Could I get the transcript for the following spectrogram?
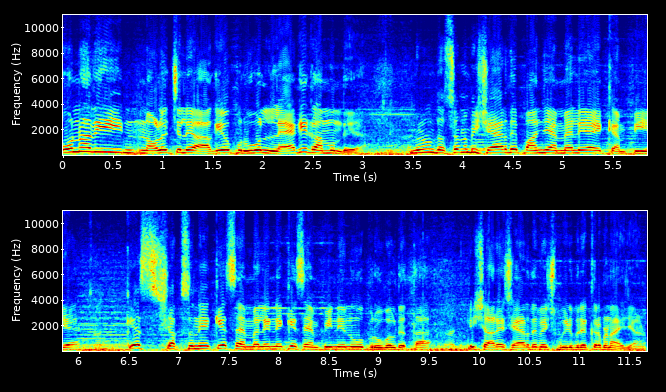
ਉਹਨਾਂ ਦੀ ਨੌਲੇਜ ਚ ਲਿਆ ਕੇ ਅਪਰੂਵਲ ਲੈ ਕੇ ਕੰਮ ਹੁੰਦੇ ਆ। ਮੈਨੂੰ ਦੱਸਣ ਵੀ ਸ਼ਹਿਰ ਦੇ ਪੰਜ ਐਮਐਲਏ ਆ ਇੱਕ ਐਮਪੀ ਹੈ। ਕਿਸ ਸ਼ਖਸ ਨੇ ਕਿਸ ਐਮਐਲਏ ਨੇ ਕਿਸ ਐਮਪੀ ਨੇ ਇਹਨੂੰ ਅਪਰੂਵਲ ਦਿੱਤਾ ਕਿ ਸਾਰੇ ਸ਼ਹਿਰ ਦੇ ਵਿੱਚ ਸਪੀਡ ਬ੍ਰੇਕਰ ਬਣਾਏ ਜਾਣ?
